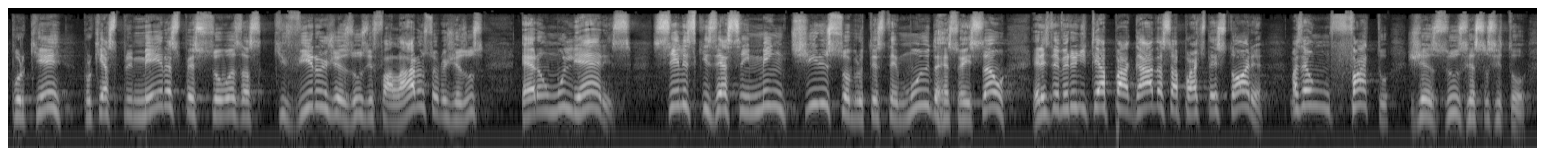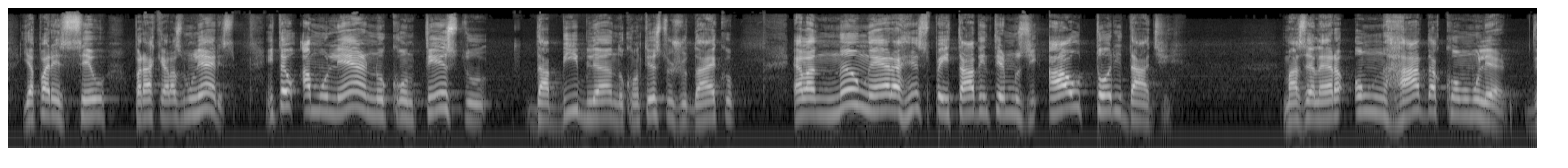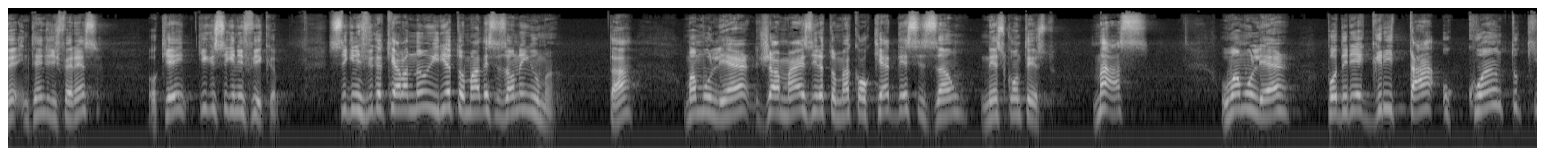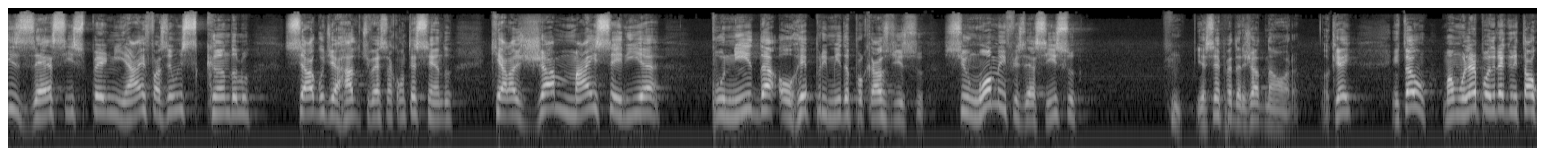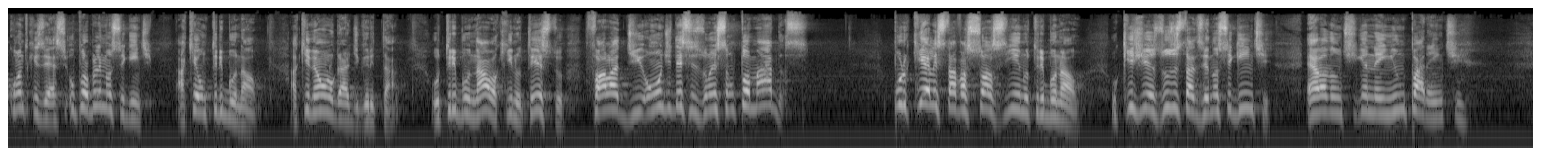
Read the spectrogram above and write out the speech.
Por quê? Porque as primeiras pessoas as que viram Jesus e falaram sobre Jesus eram mulheres. Se eles quisessem mentir sobre o testemunho da ressurreição, eles deveriam de ter apagado essa parte da história. Mas é um fato, Jesus ressuscitou e apareceu para aquelas mulheres. Então, a mulher no contexto da Bíblia, no contexto judaico, ela não era respeitada em termos de autoridade, mas ela era honrada como mulher. Entende a diferença? Ok? O que isso significa? significa que ela não iria tomar decisão nenhuma, tá? Uma mulher jamais iria tomar qualquer decisão nesse contexto. Mas uma mulher poderia gritar o quanto quisesse, espernear e fazer um escândalo se algo de errado tivesse acontecendo, que ela jamais seria punida ou reprimida por causa disso. Se um homem fizesse isso, hum, ia ser apedrejado na hora, ok? Então, uma mulher poderia gritar o quanto quisesse. O problema é o seguinte: aqui é um tribunal. Aqui não é um lugar de gritar. O tribunal, aqui no texto, fala de onde decisões são tomadas. Por que ela estava sozinha no tribunal? O que Jesus está dizendo é o seguinte: ela não tinha nenhum parente,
